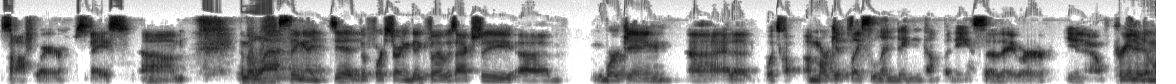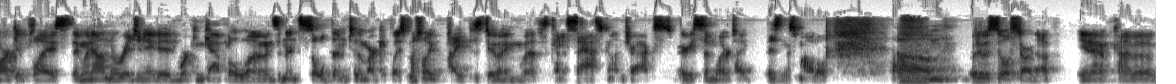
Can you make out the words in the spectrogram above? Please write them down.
software space. Um, and the last thing I did before starting Bigfoot was actually uh, working uh, at a what's called a marketplace lending company. So they were, you know, created a marketplace. They went out and originated working capital loans and then sold them to the marketplace, much like Pipe is doing with kind of SaaS contracts. Very similar type business model, um, but it was still a startup. You know, kind of a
